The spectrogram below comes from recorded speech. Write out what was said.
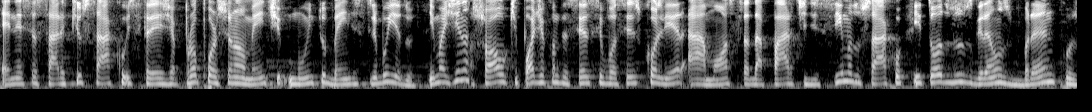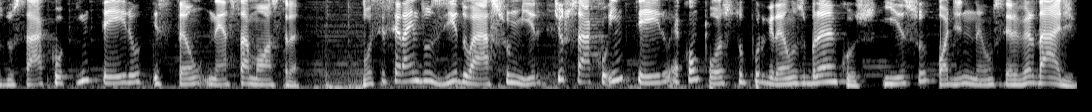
é necessário que o saco esteja proporcionalmente muito bem distribuído. Imagina só o que pode acontecer se você escolher a amostra da parte de cima do saco e todos os grãos brancos do saco inteiro estão nessa amostra você será induzido a assumir que o saco inteiro é composto por grãos brancos, e isso pode não ser verdade.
